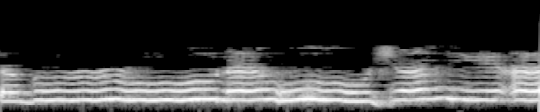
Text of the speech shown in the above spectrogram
تضرونه شيئا.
